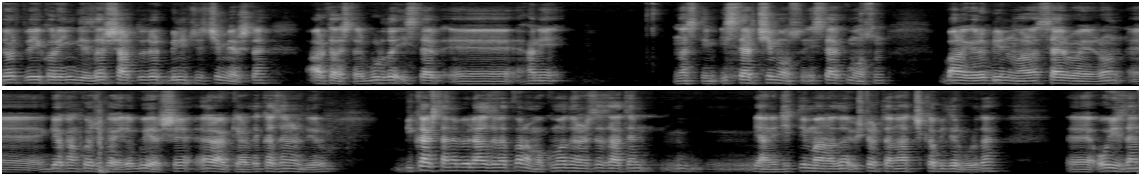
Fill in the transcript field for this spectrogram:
4 ve yukarı İngilizler şartlı 4300 için yarışta. Arkadaşlar burada ister eee, hani nasıl diyeyim ister çim olsun ister kum olsun bana göre bir numara Servayron eee Gökhan Kocakaya ile bu yarışı her halükarda kazanır diyorum. Birkaç tane böyle hazırat var ama kuma dönerse zaten yani ciddi manada 3-4 tane at çıkabilir burada. Eee, o yüzden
